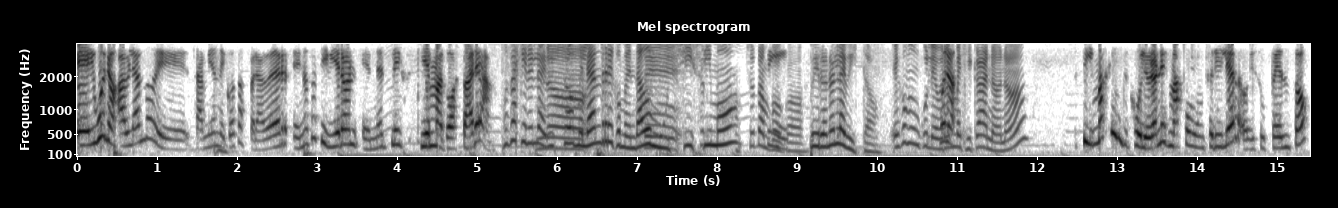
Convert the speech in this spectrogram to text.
Eh, y bueno, hablando de también de cosas para ver, eh, no sé si vieron en Netflix ¿Quién mató a Sara? ¿Vos sabés que no la he No. visto? Me la han recomendado Sí, muchísimo, Yo tampoco. pero no la he visto. Es como un culebrón Bueno. mexicano, ¿no? Sí, más que un culebrón es más como un thriller o de suspenso.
